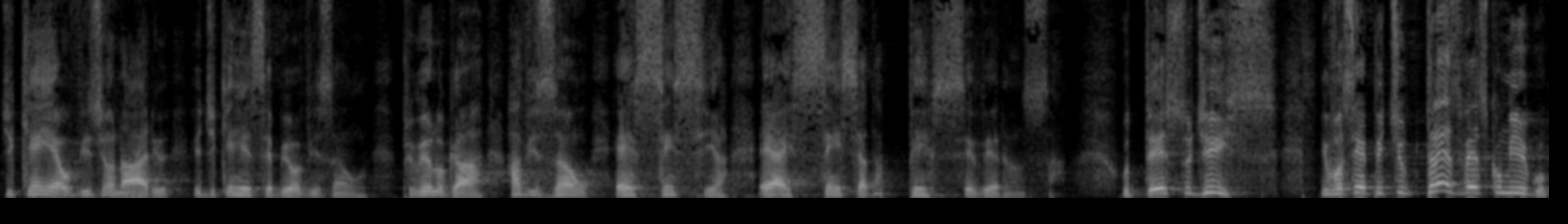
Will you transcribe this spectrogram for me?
de quem é o visionário e de quem recebeu a visão. Em primeiro lugar, a visão é a essência, é a essência da perseverança. O texto diz, e você repetiu três vezes comigo:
